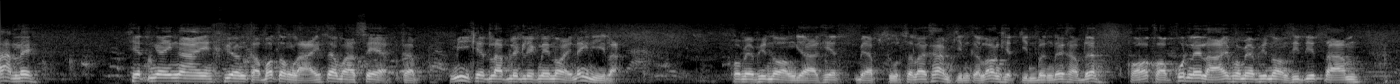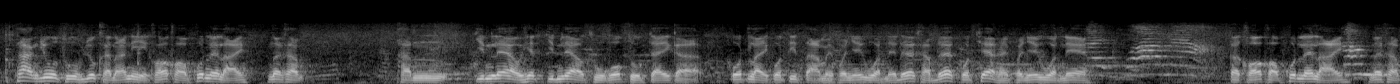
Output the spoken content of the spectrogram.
ราณเลยเฮ็ดง่ายๆ เครื่องกับบ่ต้องหลาย แต่ว่าแซ่บครับ มีเคล็ดลับเล็กๆน้อยๆในนี่ล่ะพ่อแม่พี่น้องอยากเฮ็ดแบบสูตรสารข้ามกินก็ลองเฮ็ดกินเบิ่งเด้อครับเด้อขอขอบคุณหลายๆพ่อแม่พี่น้องที่ติดตามทาง YouTube ยุคขณะนี้ขอขอบคุณหลายๆนะครับคันกินแล้วเฮ็ดกินแล้วถูกอกถูกใจก็กดไลค์กดติดตามให้พ่อใหญ่อ้วนเด้อครับเด้อกดแชร์ให้พ่อใหญ่อ้วนแน่ ก็ขอขอบคุณหลาย ๆ นะครับ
